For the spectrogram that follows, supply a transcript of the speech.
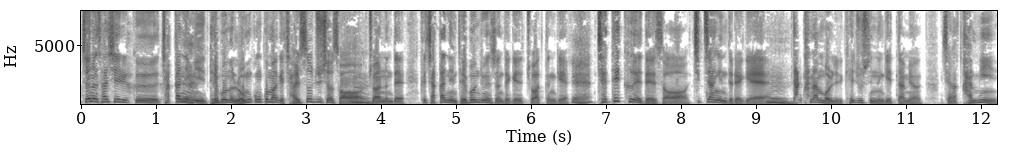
저는 사실 그 작가님이 예. 대본을 너무 꼼꼼하게 잘 써주셔서 음. 좋았는데 그 작가님 대본 중에서 저는 되게 좋았던 게 예. 재테크에 대해서 직장인들에게 음. 딱 하나 뭘 이렇게 해줄 수 있는 게 있다면 제가 감히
